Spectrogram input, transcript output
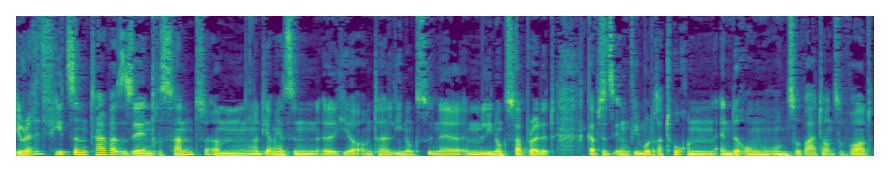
Die Reddit-Feeds sind teilweise sehr interessant. Ähm, die haben jetzt in, äh, hier unter Linux, in der, im Linux-Subreddit gab es jetzt irgendwie Moderatorenänderungen und so weiter und so fort.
